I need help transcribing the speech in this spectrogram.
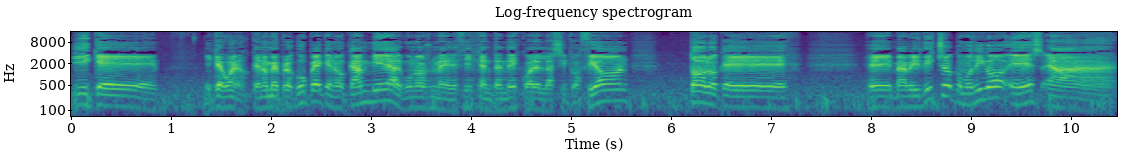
y que, y que bueno, que no me preocupe, que no cambie, algunos me decís que entendéis cuál es la situación, todo lo que eh, me habéis dicho, como digo, es ah,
